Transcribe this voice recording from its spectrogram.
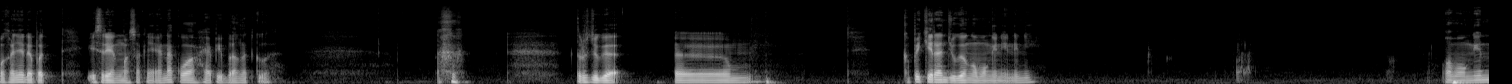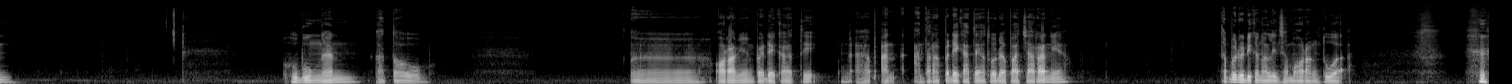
Makanya dapat istri yang masaknya enak wah happy banget gue terus juga um, kepikiran juga ngomongin ini nih. Ngomongin hubungan atau uh, orang yang PDKT antara PDKT atau udah pacaran ya. Tapi udah dikenalin sama orang tua.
